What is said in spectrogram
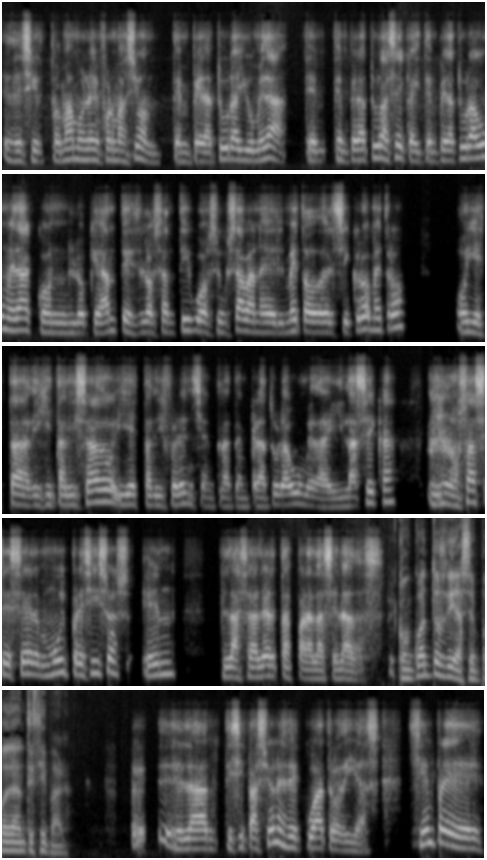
es decir, tomamos la información, temperatura y humedad, temperatura seca y temperatura húmeda con lo que antes los antiguos usaban el método del ciclómetro, hoy está digitalizado y esta diferencia entre la temperatura húmeda y la seca nos hace ser muy precisos en las alertas para las heladas. ¿Con cuántos días se puede anticipar? Eh, eh, la anticipación es de cuatro días. Siempre,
